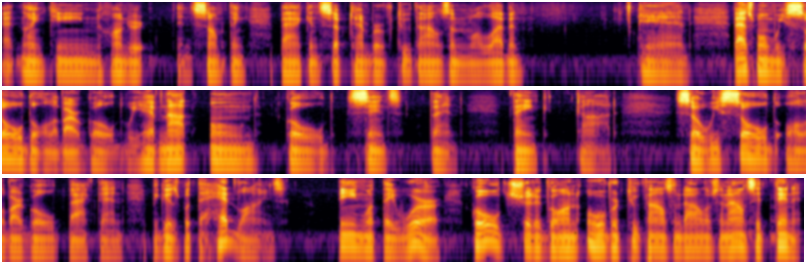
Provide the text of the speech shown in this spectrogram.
at 1900 and something back in september of 2011 and that's when we sold all of our gold. We have not owned gold since then. Thank God. So we sold all of our gold back then because with the headlines being what they were, gold should have gone over $2,000 an ounce. It didn't.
